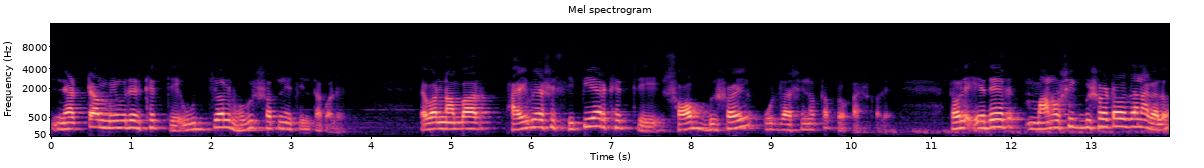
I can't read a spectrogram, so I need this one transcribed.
ন্যাট্টা মিউরের ক্ষেত্রে উজ্জ্বল ভবিষ্যৎ নিয়ে চিন্তা করে। এবার নাম্বার ফাইভে আসি, সিপিআর ক্ষেত্রে সব বিষয়ে উদাসীনতা প্রকাশ করে। তাহলে এদের মানসিক বিষয়টাও জানা গেল।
